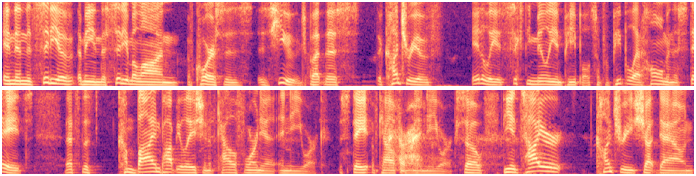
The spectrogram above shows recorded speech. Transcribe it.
and then the city of I mean the city of Milan of course is is huge but this the country of Italy is 60 million people. So for people at home in the states that's the combined population of California and New York the state of California and New York. So the entire country shut down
